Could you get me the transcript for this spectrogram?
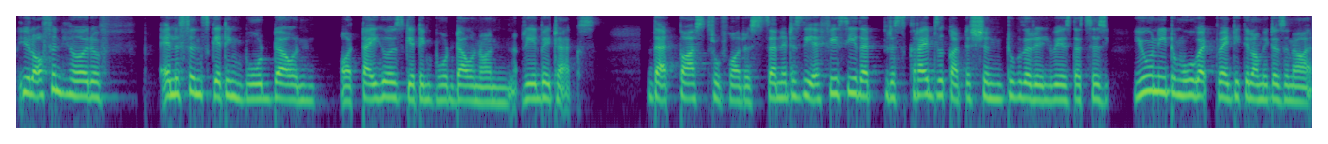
You'll often hear of elephants getting mowed down or tigers getting mowed down on railway tracks that pass through forests. And it is the FAC that prescribes a condition to the railways that says you need to move at 20 kilometers an hour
